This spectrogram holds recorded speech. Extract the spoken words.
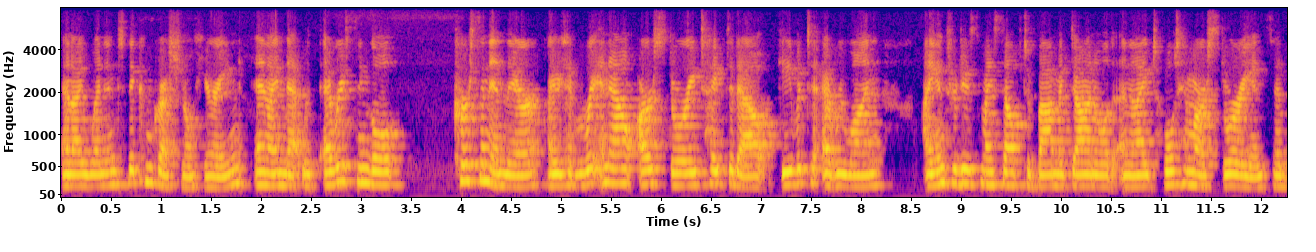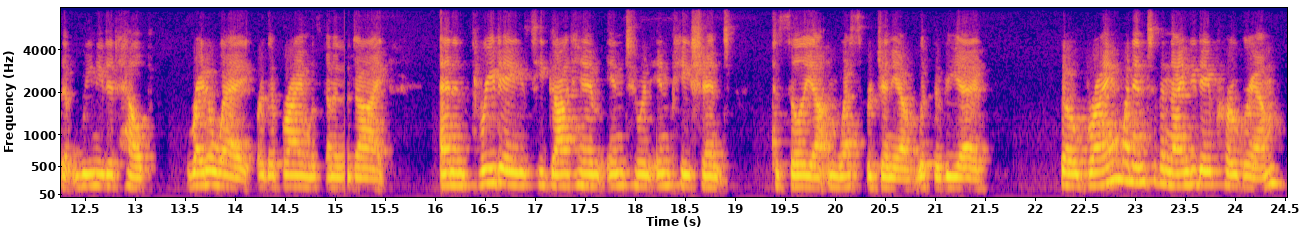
and I went into the congressional hearing and I met with every single person in there. I had written out our story, typed it out, gave it to everyone. I introduced myself to Bob McDonald and I told him our story and said that we needed help right away or that Brian was going to die. And in three days, he got him into an inpatient facility out in West Virginia with the VA. So Brian went into the 90 day program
